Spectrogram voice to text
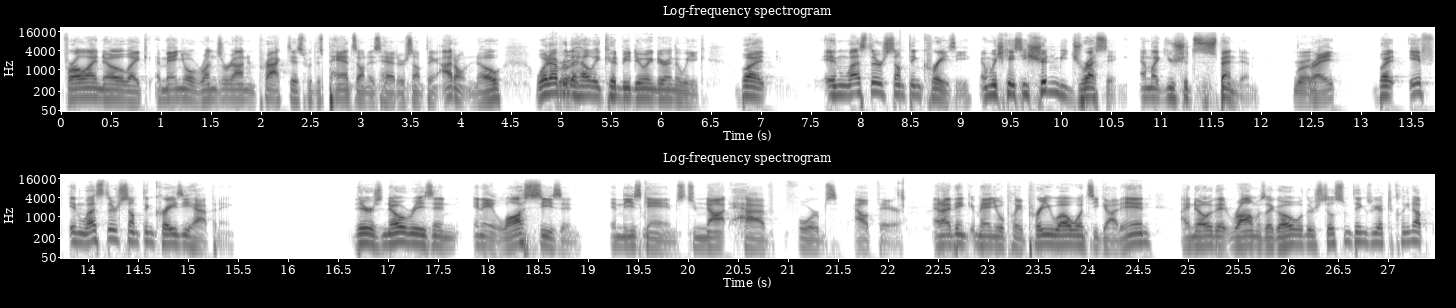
For all I know, like Emmanuel runs around in practice with his pants on his head or something. I don't know. Whatever right. the hell he could be doing during the week. But unless there's something crazy, in which case he shouldn't be dressing and like you should suspend him. Right. Right. But if, unless there's something crazy happening, there's no reason in a lost season in these games to not have Forbes out there. And I think Emmanuel played pretty well once he got in. I know that Ron was like, oh, well, there's still some things we have to clean up.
